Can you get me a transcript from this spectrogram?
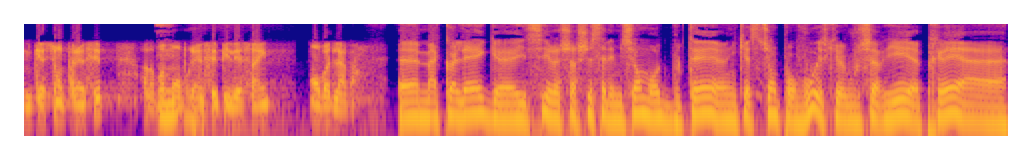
une question de principe. Alors moi, mon mmh. principe, il est simple, on va de l'avant. Euh, ma collègue euh, ici, recherchiste à l'émission, Maude Boutet, une question pour vous. Est-ce que vous seriez prêt à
